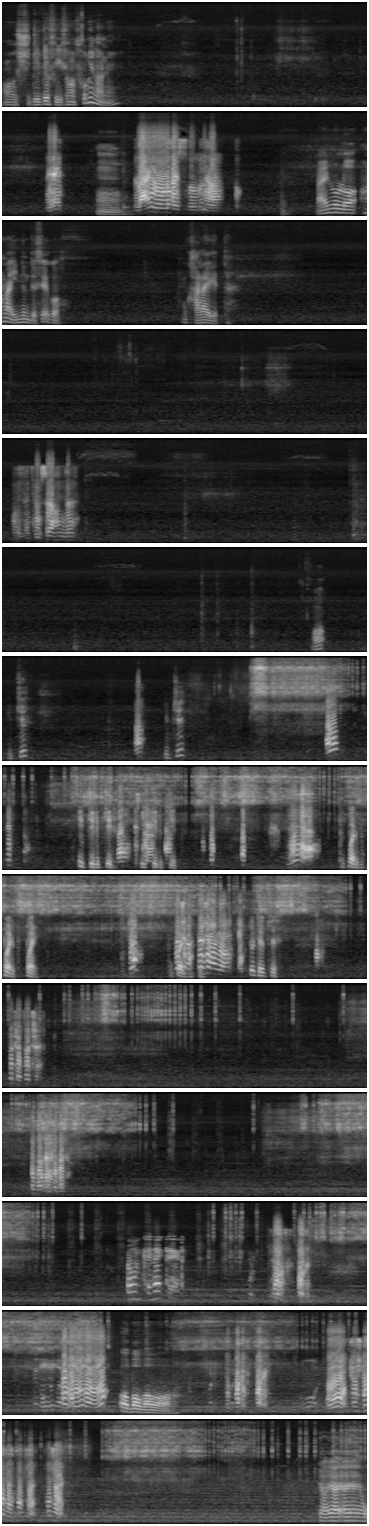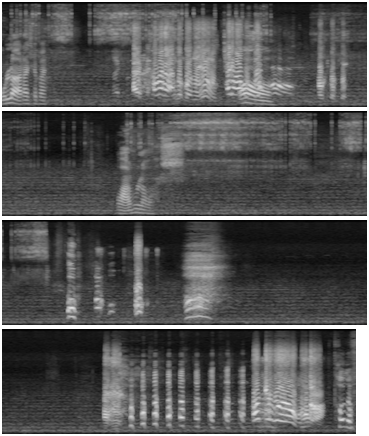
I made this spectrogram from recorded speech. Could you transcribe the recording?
어씨 리레프 이상한 소리 나네. 네? 어 라인 롤러에서 그냥 라인 롤러 하나 있는데 새 거. 한번 갈아야겠다. 어, 느낌 쎄한데 어? 입질? 어? 입질? 어? 입질 입질 어? 입질 입질 뭐야? 북발이 북발이 북발이 진짜? 북발이 connected. 깃발이 깃발이 먹는 회 거야. 먹는 거야 오늘? 어 먹어 먹어 먹어 천천히, 천천히. 오, 조심, 조심, 천천히, 천천히. 야야야야 올라와라 제발. 어, 어. 아, 카메라 안 켰거든요. 촬영하고 어. 있어? 어. 오케이, 오케이. 와 안 올라와. 씨. 어. 아.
